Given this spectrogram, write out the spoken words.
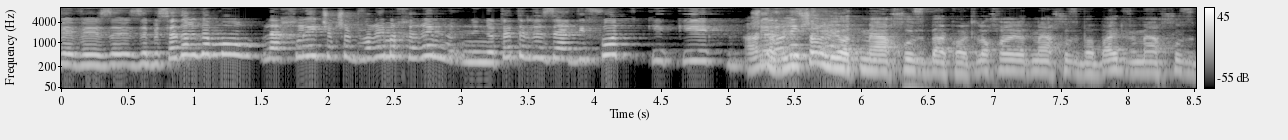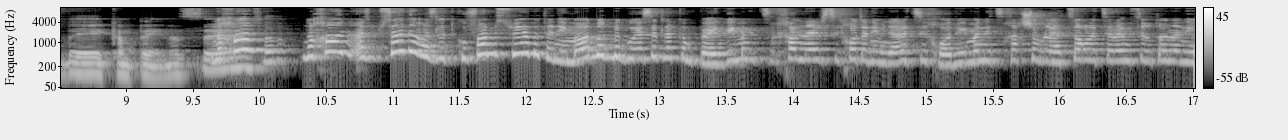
ו- וזה זה בסדר גמור להחליט שעכשיו דברים אחרים, אני נותנת לזה עדיפות, כי, כי אגב, אי אפשר להיות 100% בהכל, את לא יכולה להיות 100% בבית ו-100% בקמפיין, אז אה, נכון. בסדר. נכון, אז בסדר, אז לתקופה מסוימת אני מאוד מאוד מגויסת לקמפיין, ואם אני צריכה לנהל שיחות אני מנהלת שיחות, ואם אני צריכה עכשיו לעצור לצלם סרטון אני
